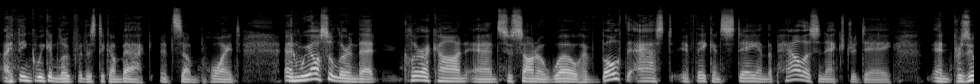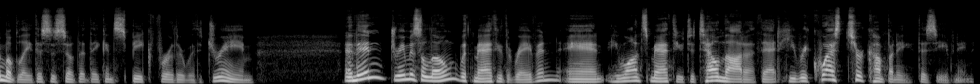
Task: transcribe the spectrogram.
I think we can look for this to come back at some point. And we also learned that Cluracan and Susano-o have both asked if they can stay in the palace an extra day, and presumably this is so that they can speak further with Dream. And then Dream is alone with Matthew the Raven, and he wants Matthew to tell Nada that he requests her company this evening.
